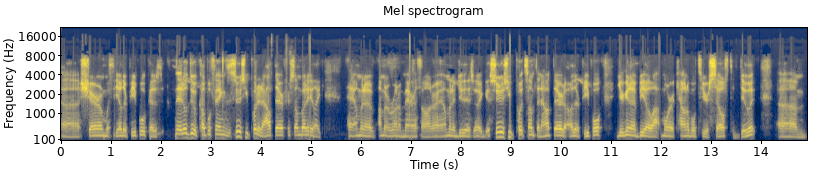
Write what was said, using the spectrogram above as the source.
uh, share them with the other people because it'll do a couple things. As soon as you put it out there for somebody, like hey i'm gonna i'm gonna run a marathon right? I'm gonna do this. Like as soon as you put something out there to other people you're gonna be a lot more accountable to yourself to do it um,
